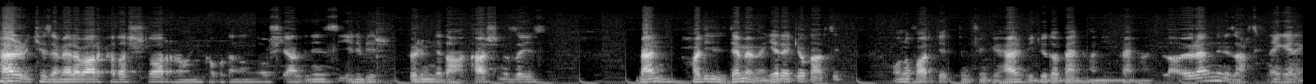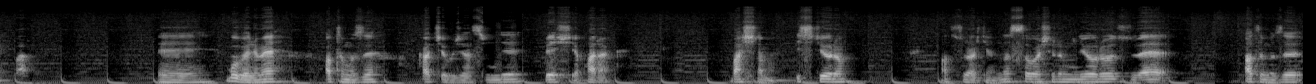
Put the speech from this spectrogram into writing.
Herkese merhaba arkadaşlar. Oyun Kapı kanalına hoş geldiniz. Yeni bir bölümle daha karşınızdayız. Ben Halil dememe gerek yok artık. Onu fark ettim çünkü her videoda ben Halil ben Halil. Öğrendiniz artık ne gerek var. Ee, bu bölüme atımızı kaç yapacağız şimdi? 5 yaparak başlamak istiyorum. At sürerken nasıl savaşırım diyoruz ve atımızı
